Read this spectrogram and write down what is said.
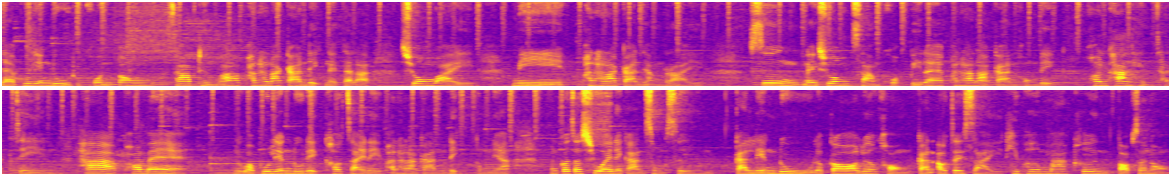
และผู้เลี้ยงดูทุกคนต้องทราบถึงว่าพัฒนาการเด็กในแต่ละช่วงวัย มีพัฒนาการอย่างไร ซึ่งในช่วง 3 ขวบปีแรกพัฒนาการของเด็กค่อนข้างเห็นชัดเจน ถ้าพ่อแม่หรือว่าผู้เลี้ยงดูเด็กเข้าใจในพัฒนาการเด็กตรงนี้ มันก็จะช่วยในการส่งเสริม การเลี้ยงดูแล้วก็เรื่องของการเอาใจใส่ที่เพิ่มมากขึ้น ตอบสนอง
